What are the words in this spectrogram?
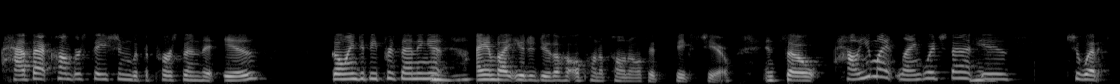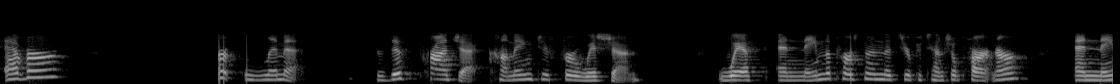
have that conversation with the person that is going to be presenting it, mm-hmm. I invite you to do the Ho'oponopono if it speaks to you. And so, how you might language that yeah. is to whatever limits this project coming to fruition with, and name the person that's your potential partner, and name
